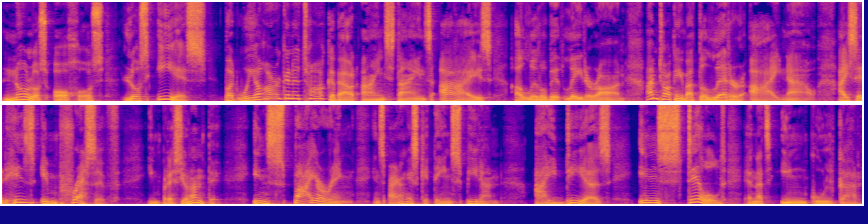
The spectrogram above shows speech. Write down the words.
no los ojos, los ies. But we are going to talk about Einstein's eyes a little bit later on. I'm talking about the letter I now. I said his impressive, impresionante, inspiring, inspiring es que te inspiran, ideas instilled, and that's inculcar,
